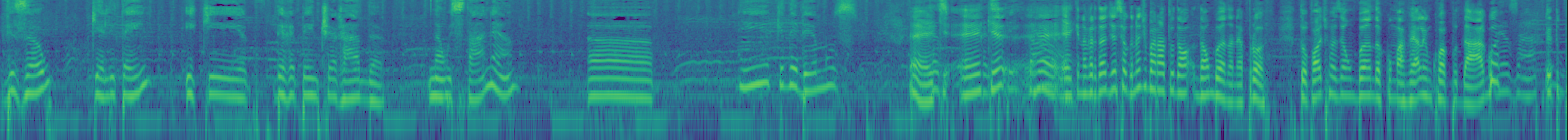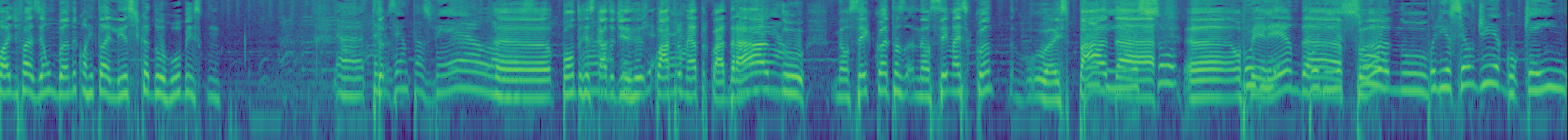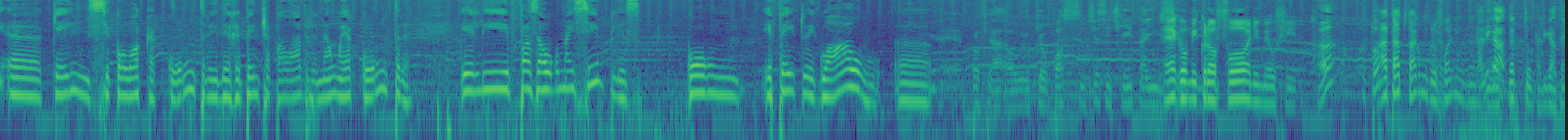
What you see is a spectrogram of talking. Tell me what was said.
visão que ele tem e que de repente errada não está, né? E que devemos é, é que, é, que, é, é, que na verdade esse é o grande barato da, da Umbanda, né, prof? Tu pode fazer um banda com uma vela e um copo d'água. E tu pode fazer um banda com ritualística do Rubens com Uh, 300 velas. Uh, ponto riscado uh, de 4 é, metros quadrados. É. Não sei quantas. Não sei mais quanto. espada. Por isso, oferenda. Por isso, pano. Por isso eu digo: quem, quem se coloca contra e de repente a palavra não é contra, ele faz algo mais simples. Com efeito igual. Uh, prof, o que eu posso sentir, sentir quem tá indo. Pega o microfone, meu filho. Hã? Ah, tá, tu tá com o microfone? Né? Tá ligado. É, tá ligado.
